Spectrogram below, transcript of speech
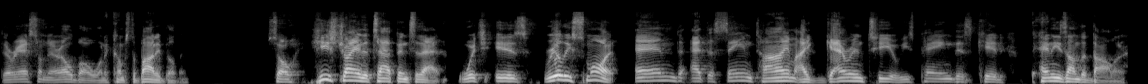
their ass on their elbow when it comes to bodybuilding. So he's trying to tap into that, which is really smart. And at the same time, I guarantee you, he's paying this kid pennies on the dollar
